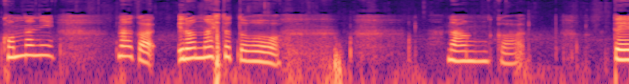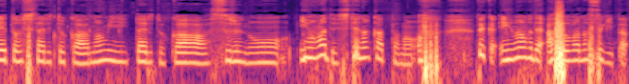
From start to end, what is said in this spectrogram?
こんなになんかいろんな人と、なんかデートしたりとか飲みに行ったりとかするの、今までしてなかったの。てか今まで遊ばなすぎた。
